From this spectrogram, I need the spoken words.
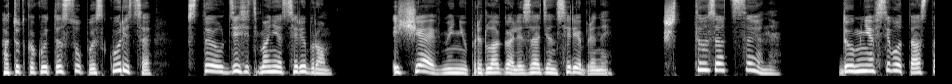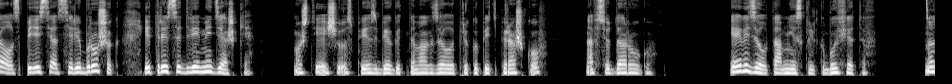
А тут какой-то суп из курицы стоил десять монет серебром. И чай в меню предлагали за один серебряный. Что за цены? Да у меня всего-то осталось 50 серебрушек и 32 медяшки. Может, я еще успею сбегать на вокзал и прикупить пирожков на всю дорогу. Я видела там несколько буфетов. Но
